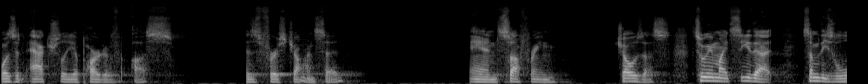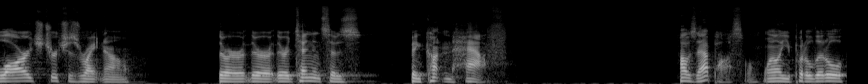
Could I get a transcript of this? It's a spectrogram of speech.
wasn't actually a part of us, as First John said? And suffering shows us. So we might see that some of these large churches right now, their, their, their attendance has been cut in half. How is that possible? Well, you put a little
